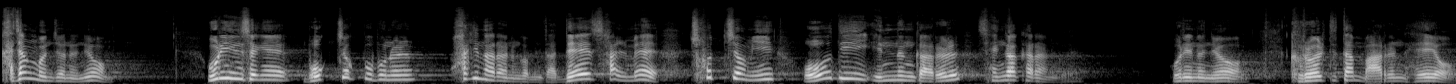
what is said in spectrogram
가장 먼저는요, 우리 인생의 목적 부분을 확인하라는 겁니다. 내 삶의 초점이 어디 있는가를 생각하라는 거예요. 우리는요, 그럴듯한 말은 해요.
